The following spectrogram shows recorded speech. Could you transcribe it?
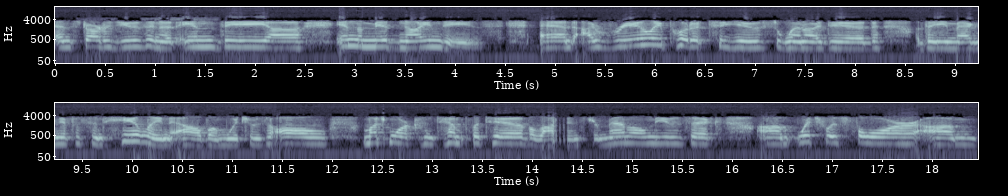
and started using it in the uh, in the mid '90s, and I really put it to use when I did the Magnificent Healing album, which was all much more contemplative, a lot of instrumental music, um, which was for. Um,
